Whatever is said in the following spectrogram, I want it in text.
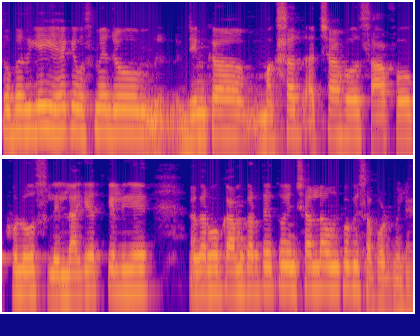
तो बस यही है कि उसमें जो जिनका मकसद अच्छा हो, साफ़ हो, खुलूस लिल्लाहियत के लिए अगर वो काम करते तो इन उनको भी सपोर्ट मिलेगा।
